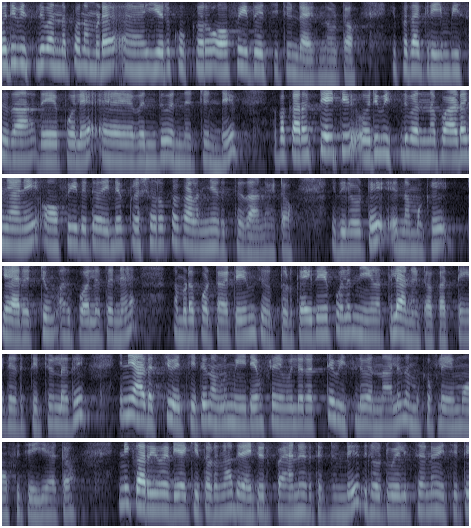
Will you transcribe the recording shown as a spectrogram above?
ഒരു വിസിൽ വന്നപ്പോൾ നമ്മുടെ ഈ ഒരു കുക്കർ ഓഫ് ചെയ്ത് വെച്ചിട്ടുണ്ടായിരുന്നു കേട്ടോ. ഇപ്പോൾ ഇതാ ഗ്രീൻ പീസ് ഇതാ അതേപോലെ വെന്ത് വന്നിട്ടുണ്ട്. അപ്പോൾ കറക്റ്റായിട്ട് ഒരു വിസിൽ വന്നപാടെ ഞാൻ ഓഫ് ചെയ്തിട്ട് അതിന്റെ പ്രഷറൊക്കെ കളഞ്ഞെടുത്തതാണ് കേട്ടോ. ഇതിലോട്ട് നമുക്ക് ക്യാരറ്റും അതുപോലെ തന്നെ നമ്മുടെ പൊട്ടാറ്റോയും ചേർത്ത് കൊടുക്കുക ഇതേപോലെ നീളത്തിലാണ് കേട്ടോ കട്ട് ചെയ്തെടുത്തിട്ടുള്ളത്. ഇനി അടച്ച് വെച്ചിട്ട് നമ്മൾ മീഡിയം ഫ്ലെയിമിൽ ഒരൊറ്റ വിസിൽ വന്നാൽ നമുക്ക് ഫ്ലെയിം ഓഫ് ചെയ്യാം കേട്ടോ. ഇനി കറി റെഡിയാക്കി തുടങ്ങാം. അതിനായിട്ട് ഒരു പാൻ എടുത്തിട്ടുണ്ട്. ഇതിലോട്ട് വെളിച്ചെണ്ണ വെച്ചിട്ട്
